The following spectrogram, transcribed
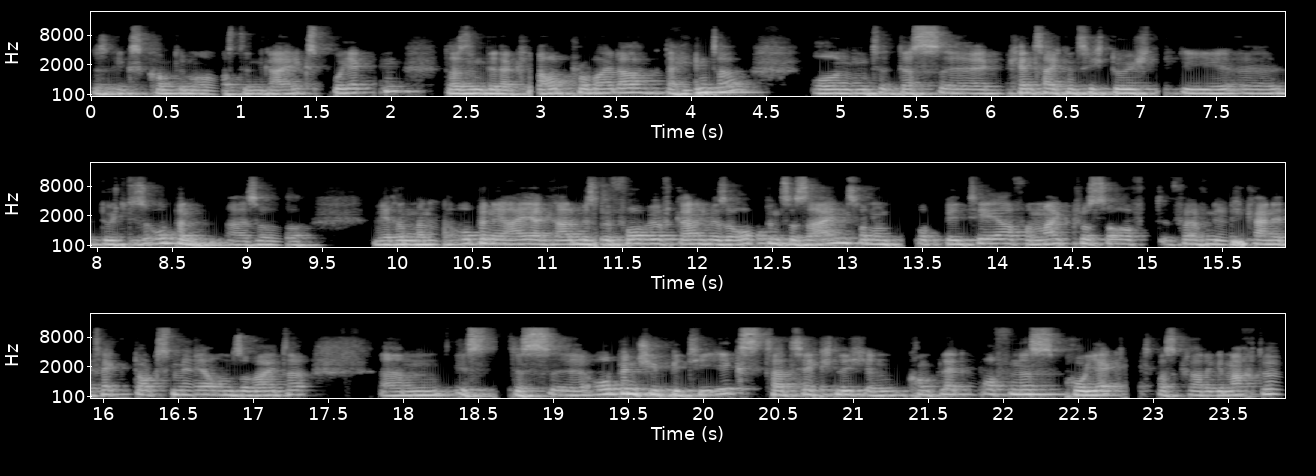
Das X kommt immer aus den GaiaX-Projekten. Da sind wir der Cloud-Provider dahinter. Und das äh, kennzeichnet sich durch, die, äh, durch das Open. Also während man OpenAI ja gerade ein bisschen vorwirft, gar nicht mehr so open zu sein, sondern proprietär von Microsoft, veröffentlicht keine Tech-Docs mehr und so weiter, ähm, ist das äh, OpenGPTX tatsächlich ein komplett offenes Projekt, was gerade gemacht wird,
